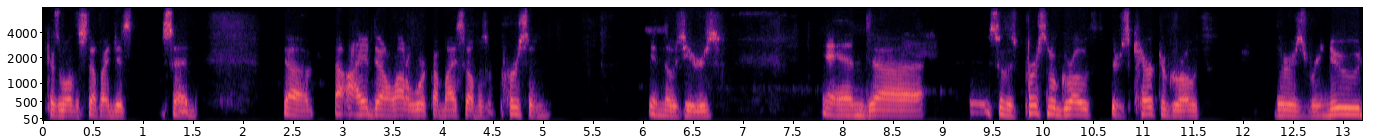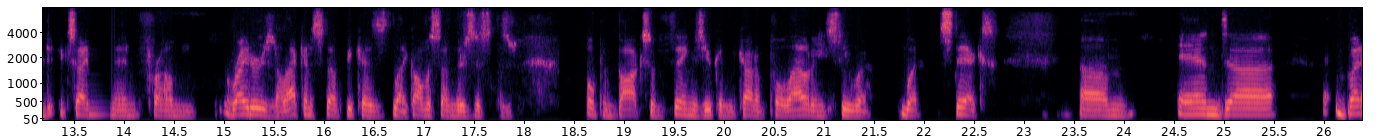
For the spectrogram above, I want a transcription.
because of all the stuff I just said. Uh, I had done a lot of work on myself as a person in those years. And uh, so there's personal growth, there's character growth, there's renewed excitement from writers and all that kind of stuff because, like, all of a sudden there's just this open box of things you can kind of pull out and see what what sticks. Um, and uh, but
